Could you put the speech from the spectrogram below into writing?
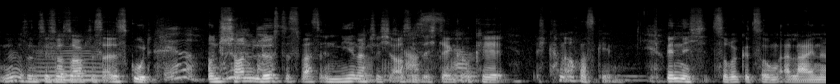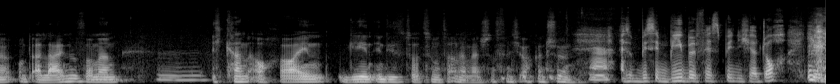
ne, sind Sie versorgt, ist alles gut. Ja, und schon löst es was in mir natürlich aus, dass ich denke, Ja. okay, ich kann auch was geben. Ich bin nicht zurückgezogen alleine und alleine, sondern ich kann auch reingehen in die Situation zu anderen Menschen. Das finde ich auch ganz schön. Also ein bisschen bibelfest bin ich ja doch. Hier jetzt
